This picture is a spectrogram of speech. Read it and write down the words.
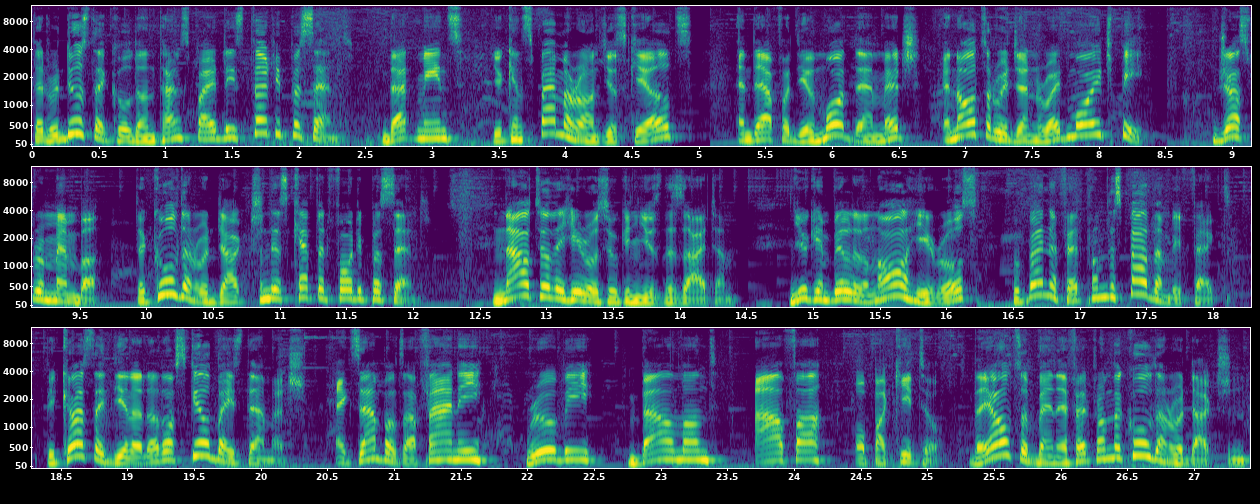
that reduce their cooldown times by at least 30%. That means you can spam around your skills and therefore deal more damage and also regenerate more HP. Just remember, the cooldown reduction is kept at 40%. Now to the heroes who can use this item. You can build it on all heroes who benefit from the spell vamp effect, because they deal a lot of skill based damage. Examples are Fanny, Ruby, Balmond, Alpha or Paquito. They also benefit from the cooldown reduction,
